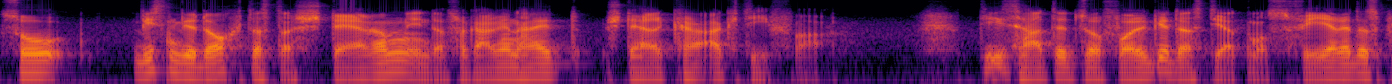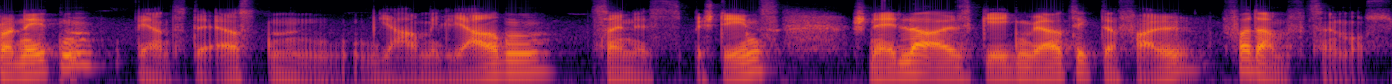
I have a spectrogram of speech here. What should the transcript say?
so wissen wir doch, dass der Stern in der Vergangenheit stärker aktiv war. Dies hatte zur Folge, dass die Atmosphäre des Planeten während der ersten Jahrmilliarden seines Bestehens schneller als gegenwärtig der Fall verdampft sein muss.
